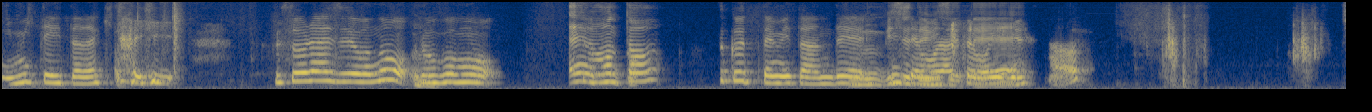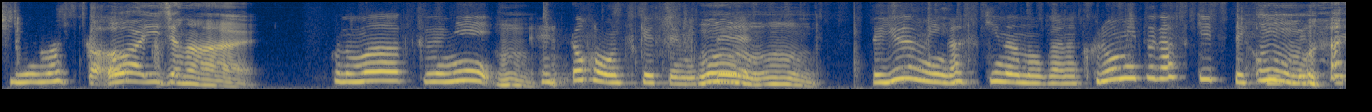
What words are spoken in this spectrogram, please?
に見ていただきたい、嘘ラジオのロゴも、え、本当？作ってみたんで、うん見せてもらってもいいですか？見えますかああ、いいじゃない。このマークにうん。ヘッドホンをつけてみて、うんうん。で、ユーミンが好きなのが、なんか黒蜜が好きって聞いてて、うん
